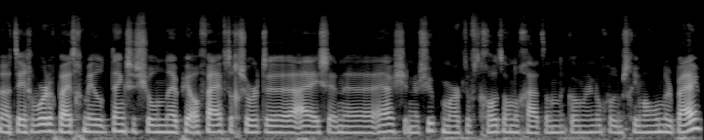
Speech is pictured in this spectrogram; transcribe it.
Nou, tegenwoordig bij het gemiddelde tankstation heb je al 50 soorten ijs en uh, als je naar de supermarkt of de groothandel gaat, dan komen er nog wel misschien wel 100 bij.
